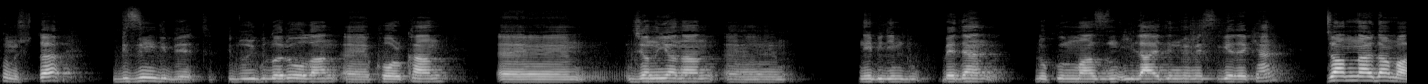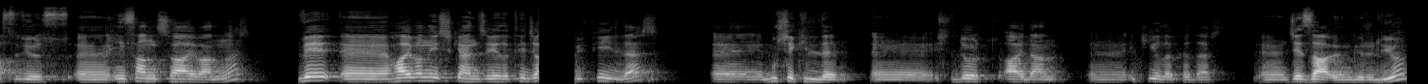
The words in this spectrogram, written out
sonuçta bizim gibi tıpkı duyguları olan, e, korkan, e, canı yanan, e, ne bileyim beden dokunulmazlığın ilah edilmemesi gereken canlılardan bahsediyoruz. E, insan dışı hayvanlar. Ve e, hayvana işkence ya da tecavüz gibi fiiller e, bu şekilde e, işte 4 aydan e, 2 yıla kadar e, ceza öngörülüyor.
